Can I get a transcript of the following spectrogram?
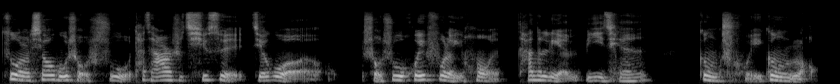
做了削骨手术，他才二十七岁，结果手术恢复了以后，他的脸比以前更垂、更老。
